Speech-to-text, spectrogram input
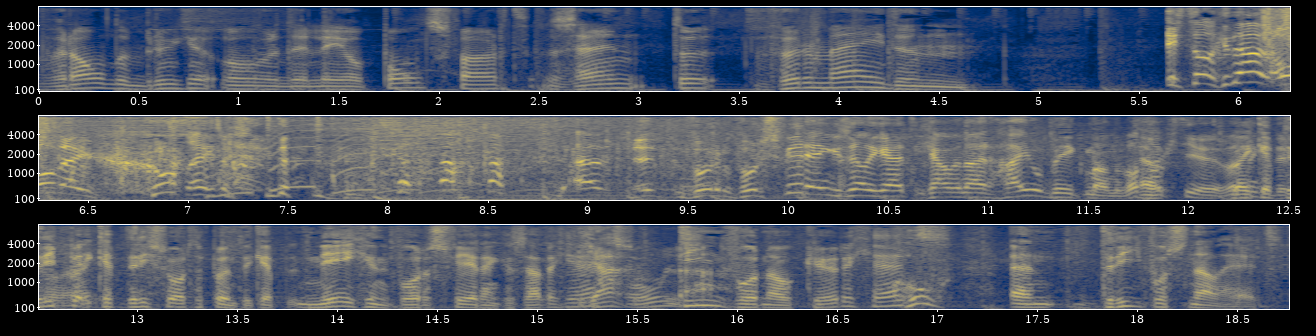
Vooral de bruggen over de Leopoldsvaart zijn te vermijden. Is het al gedaan? Oh mijn god. Eh, eh, voor, voor sfeer en gezelligheid gaan we naar Hajo Beekman. Wat Ja, dacht je? Wat ik, heb drie, ik heb drie soorten punten. Ik heb negen voor sfeer en gezelligheid, Ja. Tien voor nauwkeurigheid Oeh. en drie voor snelheid.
